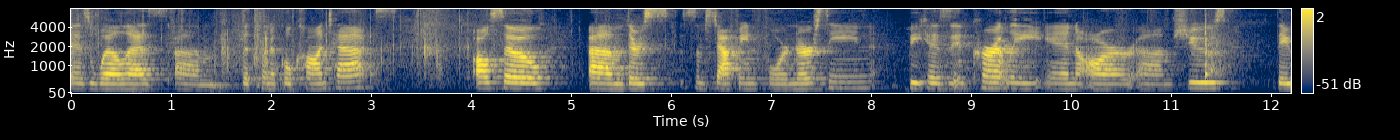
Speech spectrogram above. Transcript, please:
as well as um, the clinical contacts. Also, um, there's some staffing for nursing, because in- currently in our um, SHUs, they,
